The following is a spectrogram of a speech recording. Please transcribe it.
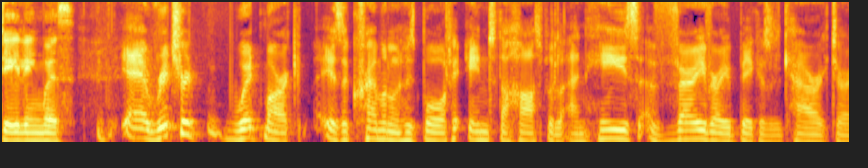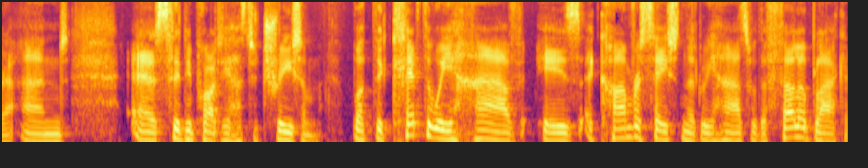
dealing with. Uh, Richard Widmark is a criminal who's brought into the hospital, and he's a very very bigoted character, and uh, Sidney Poitier has to treat him. But the clip that we have is a conversation that we has with a fellow black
